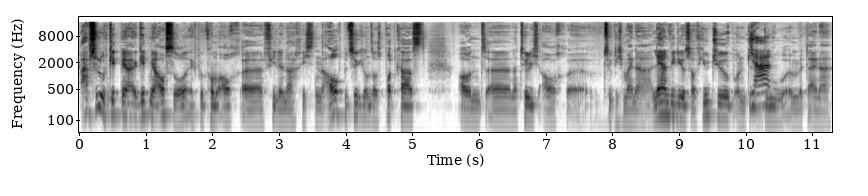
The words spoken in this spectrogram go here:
Absolut, geht mir, geht mir auch so. Ich bekomme auch äh, viele Nachrichten, auch bezüglich unseres Podcasts und äh, natürlich auch äh, bezüglich meiner Lernvideos auf YouTube und ja. du äh, mit deiner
